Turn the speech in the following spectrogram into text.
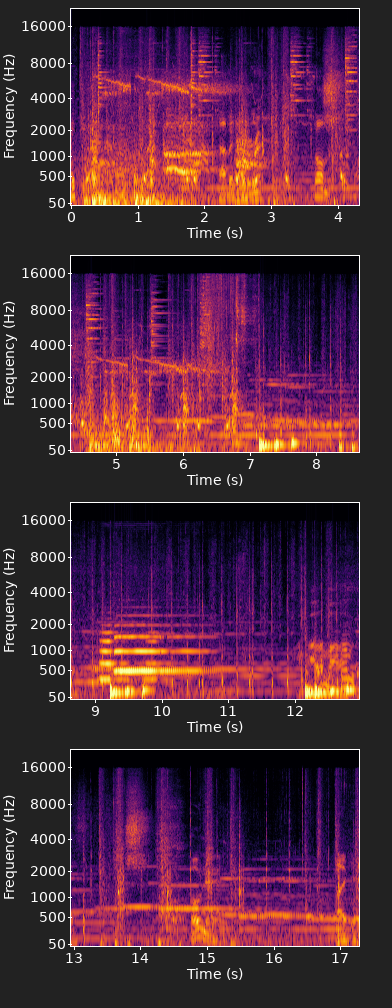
Alamas. Ike. Alamas. Ombis. One. Ike.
